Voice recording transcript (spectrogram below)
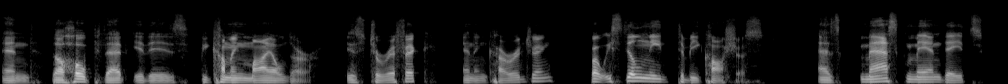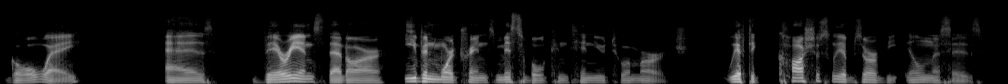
And the hope that it is becoming milder is terrific and encouraging, but we still need to be cautious. As mask mandates go away, as variants that are even more transmissible continue to emerge, we have to cautiously observe the illnesses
